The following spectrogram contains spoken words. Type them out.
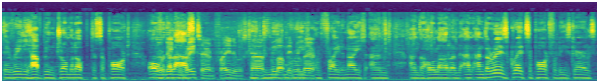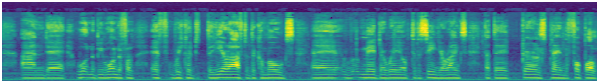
they really have been drumming up the support over the meet and last. greet there on Friday was class. the A meet and greet there. on Friday night and and the whole lot and, and, and there is great support for these girls and uh, wouldn't it be wonderful if we could the year after the Camogues uh, made their way up to the senior ranks that the girls playing the football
